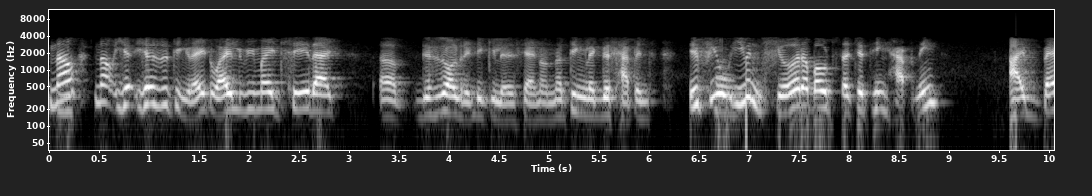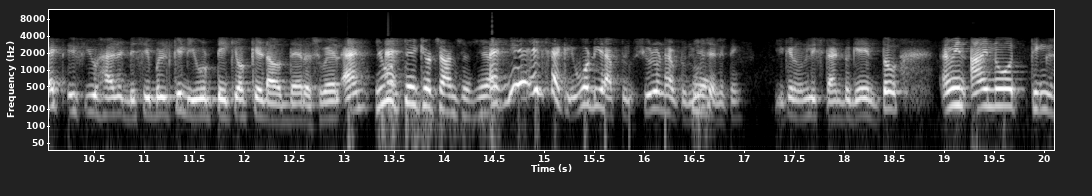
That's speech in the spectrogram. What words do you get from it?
Now now here's the thing right? While we might say that uh, this is all ridiculous and you know, nothing like this happens if you hmm. even hear about such a thing happening i bet if you had a disabled kid you would take your kid out there as well and You would and, take your chances, yeah. and yeah exactly. What do you have to lose? You don't have to lose anything. You can only stand to gain. So i mean i know things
